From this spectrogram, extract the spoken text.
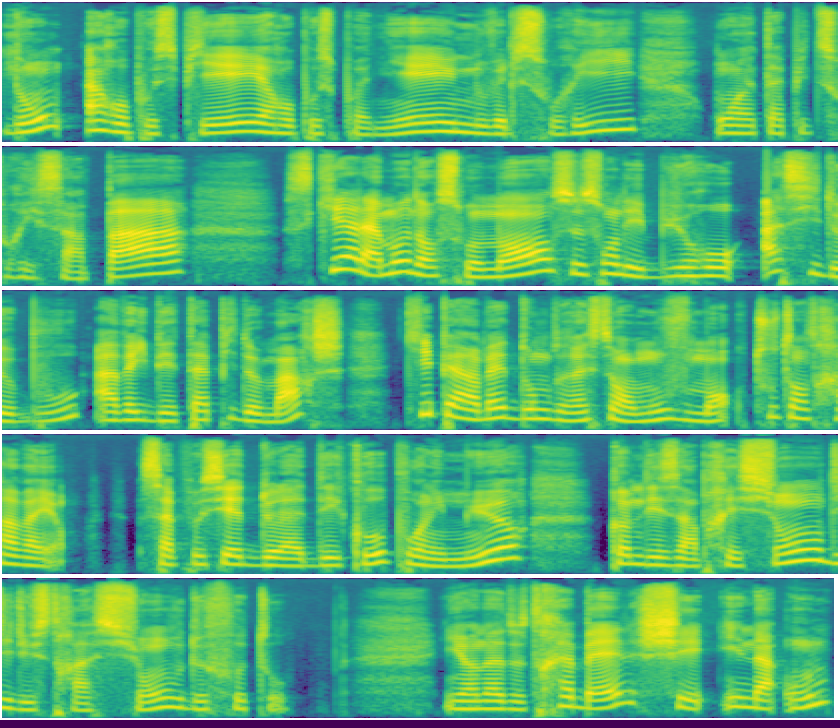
Donc un repose-pied, un repose-poignet, une nouvelle souris ou un tapis de souris sympa, ce qui est à la mode en ce moment, ce sont les bureaux assis debout avec des tapis de marche qui permettent donc de rester en mouvement tout en travaillant. Ça peut aussi être de la déco pour les murs, comme des impressions, d'illustrations ou de photos. Il y en a de très belles chez Ina Hunt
